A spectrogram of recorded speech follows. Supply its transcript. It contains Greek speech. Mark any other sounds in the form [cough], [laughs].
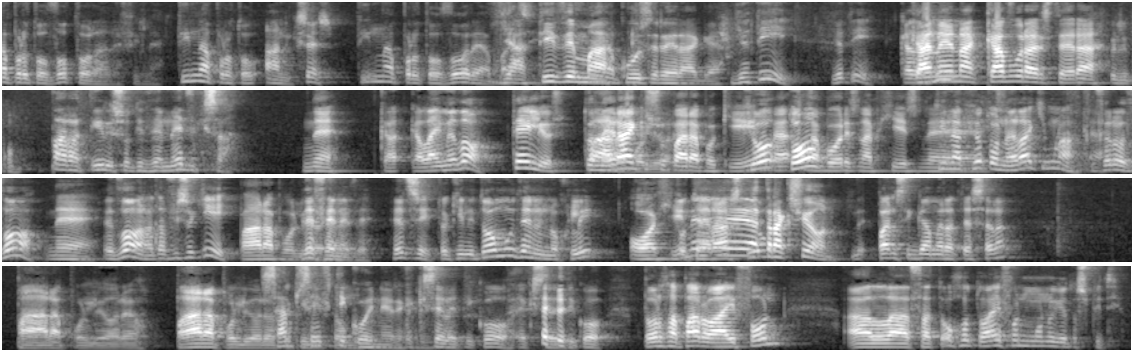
Να πρωτοδώ τώρα, ρε φίλε. Τι να πρωτο... Άνοιξες. Τι να πρωτοδώ, ρε αμπάτζη. Γιατί δεν με ακούς ρε ράγκα; Γιατί. Γιατί. Κάνε Καταρχήν, ένα κάβουρα αριστερά. Λοιπόν, παρατήρησε ότι δεν έδειξα. Ναι. Κα- καλά είμαι εδώ. Τέλειος. Το Πάρα νεράκι πολύ σου ωραία. πάρε από εκεί. Ποιο; να, Το; να μπορείς να πιεις. Ναι. Τι να πιω το νεράκι μου, να το φέρω εδώ. Ναι. Εδώ, να το αφήσω εκεί. Πάρα πολύ Δεν ωραία. φαίνεται. Έτσι. Το κινητό μου δεν ενοχλεί. Όχι, Το είναι τεράστιο. ατραξιόν. Πάνε στην κάμερα 4. Πάρα πολύ ωραίο. Πάρα πολύ ωραίο Σαν το κινητό ψεύτικο μου. είναι, ρε Χρήστο. Εξαιρετικό, εξαιρετικό. [laughs] Τώρα θα πάρω iPhone, αλλά θα το έχω το iPhone μόνο για το σπίτι.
